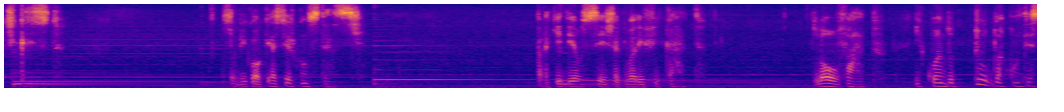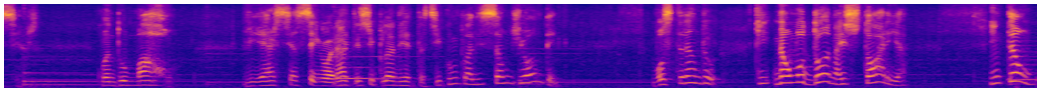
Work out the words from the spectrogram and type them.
de Cristo. Sob qualquer circunstância. Para que Deus seja glorificado, louvado E quando tudo acontecer, quando o mal vier se assenhorar desse planeta, segundo a lição de ontem, mostrando que não mudou na história. Então,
